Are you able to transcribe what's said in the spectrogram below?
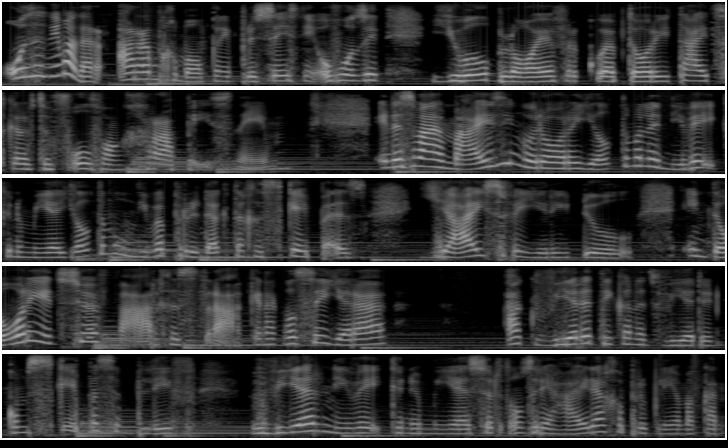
ons het niemand arm gemaak in die proses nie of ons het joelblaaie verkoop, daardie tydskrifte vol van grappies, nê. En dis my amazing hoe daar 'n heeltemal 'n nuwe ekonomie, heeltemal nuwe produkte geskep is juis vir hierdie doel. En daardie het so ver gestrek en ek wil sê Here Ek weet dit jy kan dit weer doen. Kom skep asseblief weer nuwe ekonomieë sodat ons die huidige probleme kan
